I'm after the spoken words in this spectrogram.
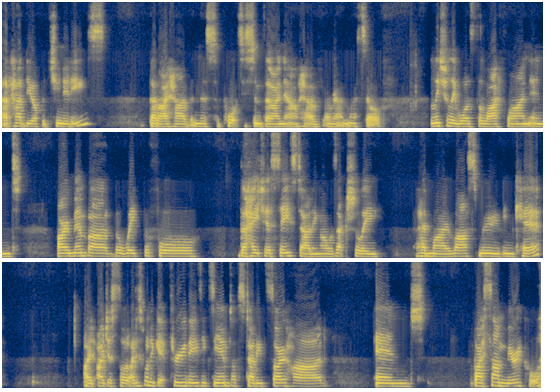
have had the opportunities that I have and the support system that I now have around myself. Literally was the lifeline. And I remember the week before the HSC starting, I was actually had my last move in care. I, I just thought I just want to get through these exams. I've studied so hard, and by some miracle,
